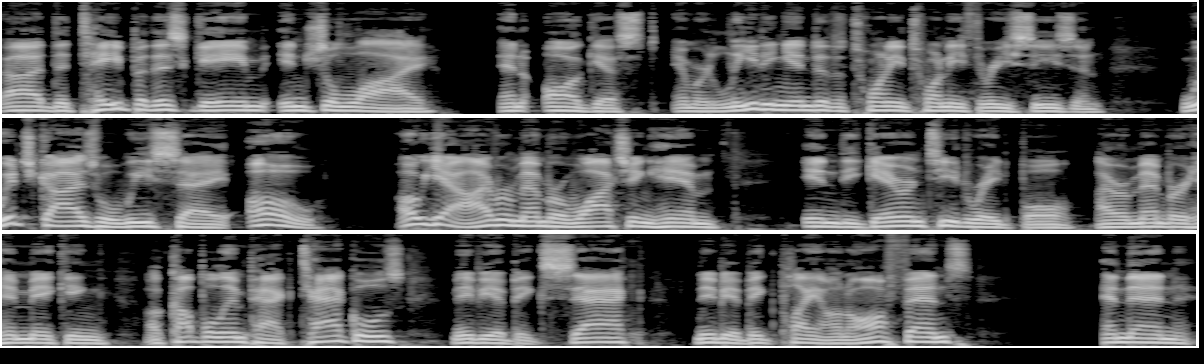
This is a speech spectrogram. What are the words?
uh, the tape of this game in July and August, and we're leading into the 2023 season, which guys will we say, oh, oh yeah, I remember watching him in the guaranteed rate bowl. I remember him making a couple impact tackles, maybe a big sack, maybe a big play on offense, and then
